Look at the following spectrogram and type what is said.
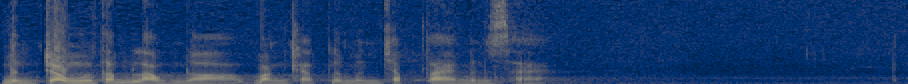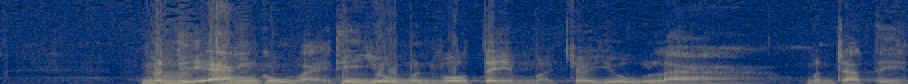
mình trọng cái tấm lòng đó bằng cách là mình chắp tay mình xá. Mình đi ăn cũng vậy thí dụ mình vô tiệm đó, cho dù là mình trả tiền.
